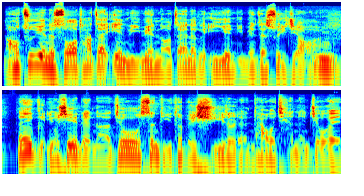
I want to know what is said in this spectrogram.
然后住院的时候，他在院里面呢，在那个医院里面在睡觉啊。那有些人呢，就身体特别虚的人，他会可能就会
